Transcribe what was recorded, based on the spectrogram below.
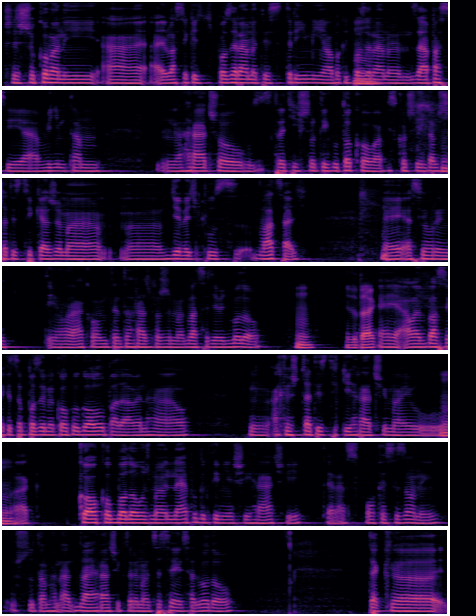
že šokovaný a aj vlastne keď pozeráme tie streamy alebo keď mm. pozeráme zápasy a vidím tam hráčov z tretich, štvrtých útokov a vyskočí tam štatistika, že má uh, eh, 9 plus 20. Hej, ja si hovorím, jo, ako on, tento hráč môže mať 29 bodov. Hm, je to tak? Hej, ale vlastne keď sa pozrieme, koľko gólov padá v NHL, hm, aké štatistiky hráči majú, hm. a koľko bodov už majú najproduktívnejší hráči teraz v polke sezóny, už sú tam hra, dva hráči, ktorí majú cez 70 bodov, tak uh,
